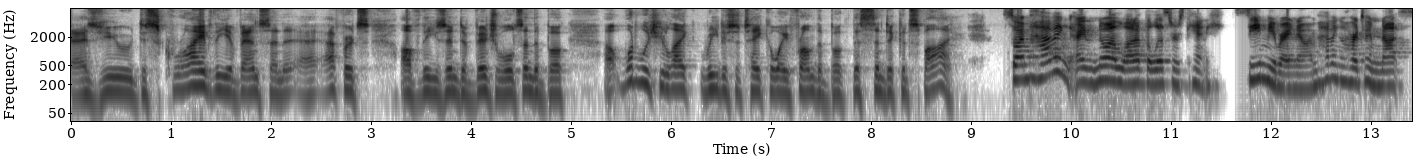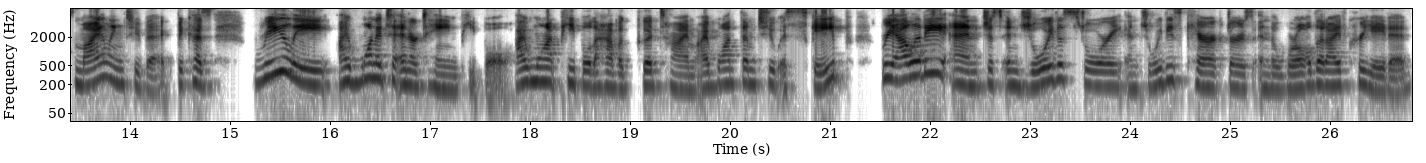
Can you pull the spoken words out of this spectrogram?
as you described the events and uh, efforts of these individuals in the book. Uh, what would you like readers to take away from the book, The Syndicate Spy? So I'm having, I know a lot of the listeners can't see me right now, I'm having a hard time not smiling too big because really I wanted to entertain people. I want people to have a good time. I want them to escape reality and just enjoy the story, enjoy these characters and the world that I've created.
